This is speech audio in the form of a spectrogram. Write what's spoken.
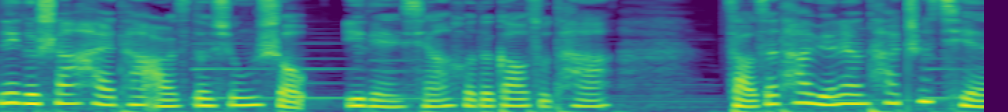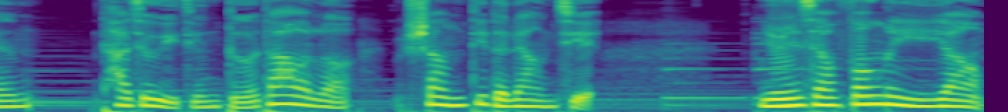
那个杀害他儿子的凶手一脸祥和地告诉他，早在他原谅他之前，他就已经得到了上帝的谅解。女人像疯了一样，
